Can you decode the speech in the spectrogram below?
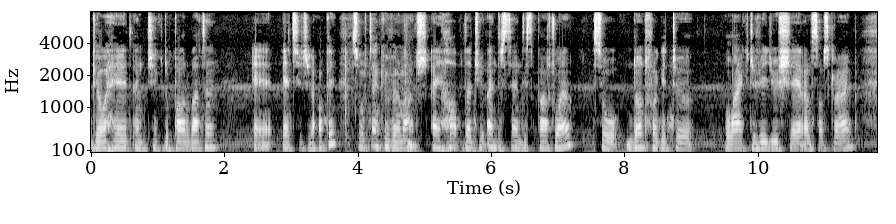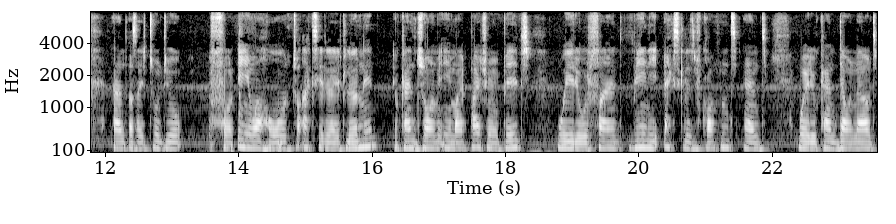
go ahead and check the power button uh, etc okay? So thank you very much. I hope that you understand this part well. So don't forget to like the video share and subscribe. And as I told you for anyone who to accelerate learning you can join me in my Patreon page where you will find many exclusive content and where you can download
